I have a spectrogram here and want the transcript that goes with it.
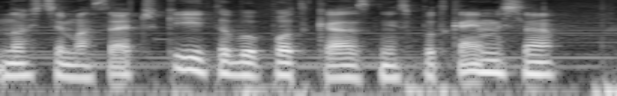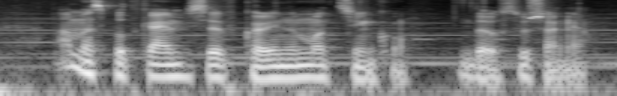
noście maseczki. To był podcast Nie Spotkajmy się, a my spotkajmy się w kolejnym odcinku. Do usłyszenia.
